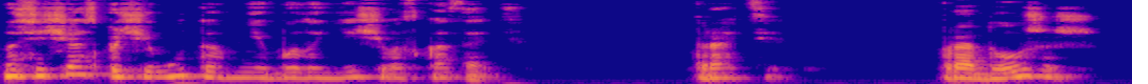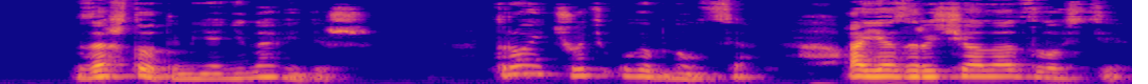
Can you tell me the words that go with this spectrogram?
Но сейчас почему-то мне было нечего сказать. Трати, продолжишь? За что ты меня ненавидишь? Трой чуть улыбнулся, а я зарычала от злости.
